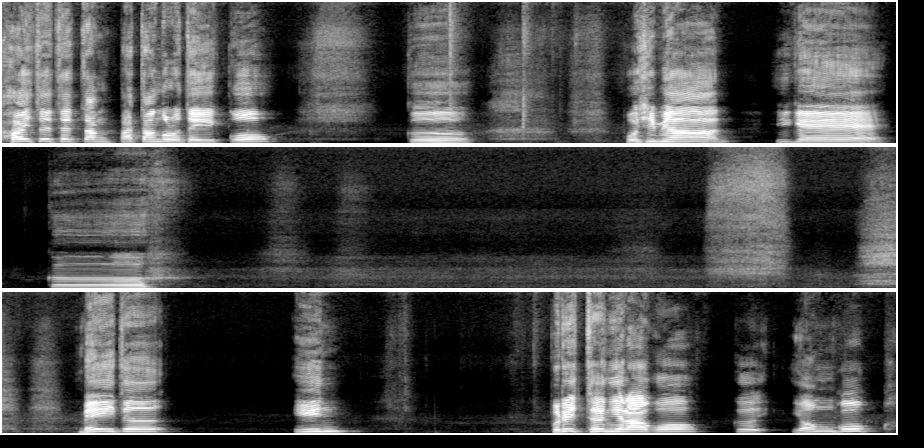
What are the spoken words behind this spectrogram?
화이트 색상 바탕으로 되어 있고 그 보시면 이게 그 메이드 인 브리튼이라고 그 영국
